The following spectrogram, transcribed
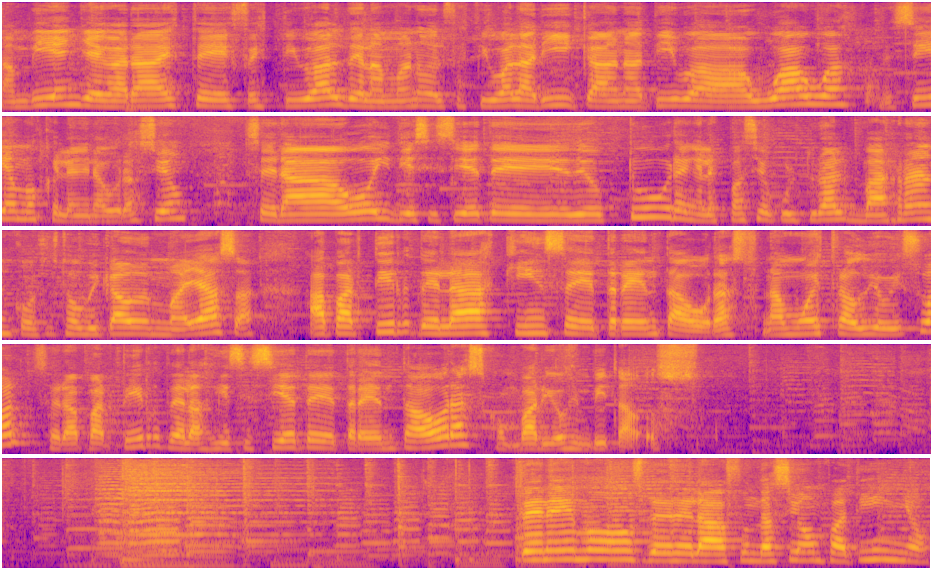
También llegará este festival de la mano del Festival Arica Nativa Guagua. Decíamos que la inauguración será hoy, 17 de octubre, en el Espacio Cultural Barrancos. Está ubicado en Mayasa, a partir de las 15.30 horas. La muestra audiovisual será a partir de las 17.30 horas, con varios invitados. Tenemos desde la Fundación Patiño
